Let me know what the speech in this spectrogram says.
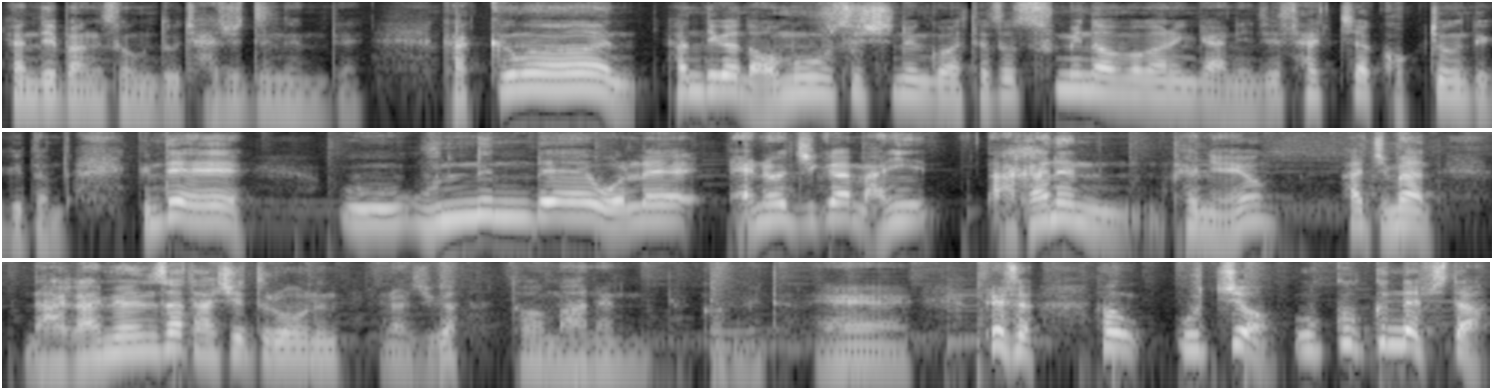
현디 방송도 자주 듣는데 가끔은 현디가 너무 웃으시는 것 같아서 숨이 넘어가는 게 아닌지 살짝 걱정되기도 합니다. 근데 웃는데 원래 에너지가 많이 나가는 편이에요. 하지만 나가면서 다시 들어오는 에너지가 더 많은 겁니다. 예. 그래서 웃죠? 웃고 끝냅시다.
